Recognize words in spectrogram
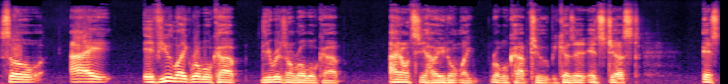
so I, if you like RoboCop, the original RoboCop, I don't see how you don't like RoboCop two because it, it's just it's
